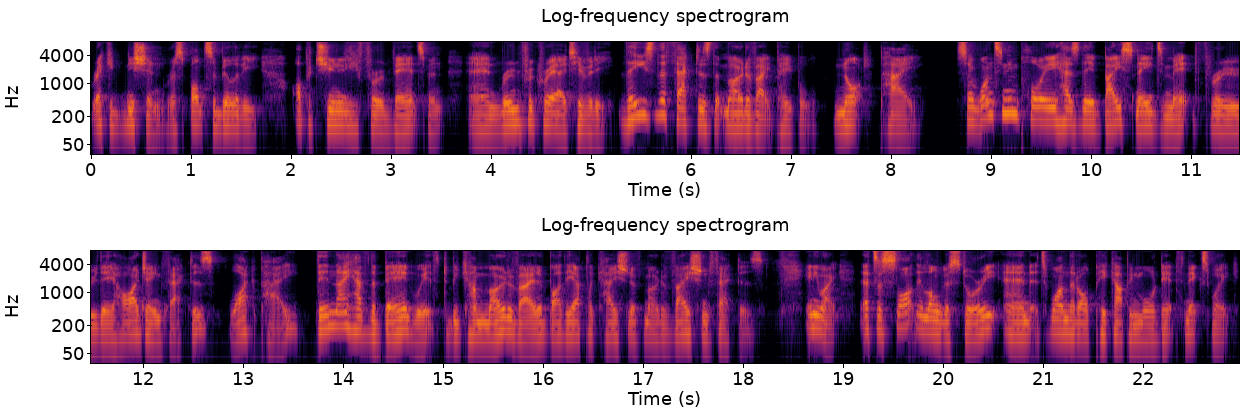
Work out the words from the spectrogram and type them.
recognition, responsibility, opportunity for advancement, and room for creativity. These are the factors that motivate people, not pay. So once an employee has their base needs met through their hygiene factors, like pay, then they have the bandwidth to become motivated by the application of motivation factors. Anyway, that's a slightly longer story and it's one that I'll pick up in more depth next week.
